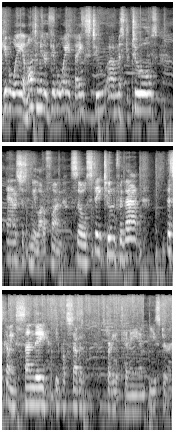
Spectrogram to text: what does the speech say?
giveaway, a multimeter giveaway, thanks to uh, Mr. Tools, and it's just gonna be a lot of fun. So stay tuned for that this coming Sunday, April 7th, starting at 10 a.m. Eastern.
